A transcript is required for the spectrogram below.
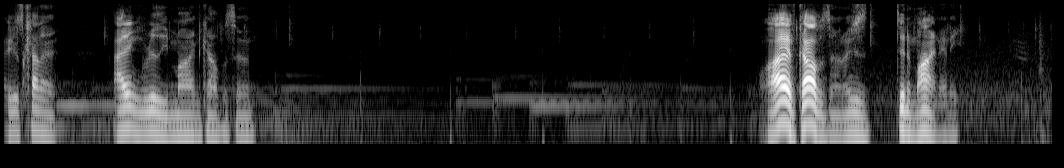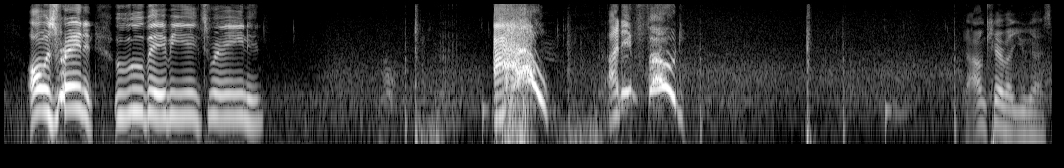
I just kind of... I didn't really mind cobblestone. I have cobblestone. I just didn't mind any. Oh, it's raining. Ooh, baby, it's raining. Ow! I need food. I don't care about you guys.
